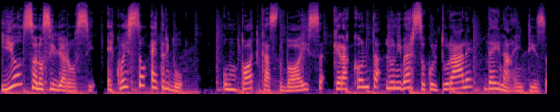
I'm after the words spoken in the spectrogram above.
Io sono Silvia Rossi e questo è Tribù un podcast voice che racconta l'universo culturale dei 90s.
